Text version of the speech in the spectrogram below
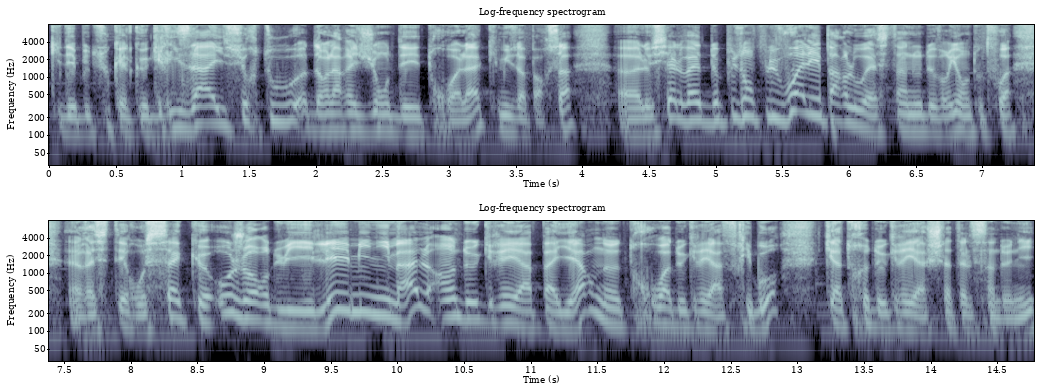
qui débute sous quelques grisailles, surtout dans la région des Trois-Lacs. Mis à part ça, euh, le ciel va être de plus en plus voilé par l'ouest. Hein. Nous devrions toutefois rester au sec aujourd'hui. Les minimales, 1 degré à Payerne, 3 degrés à Fribourg, 4 degrés à Châtel-Saint-Denis.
